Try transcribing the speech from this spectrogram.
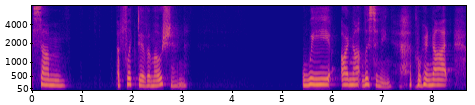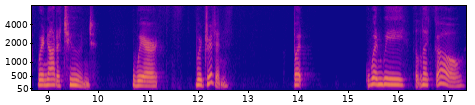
some afflictive emotion, we are not listening. we're not, we're not attuned. We're, we're driven. But when we let go,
